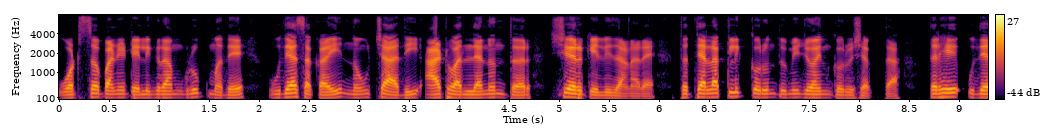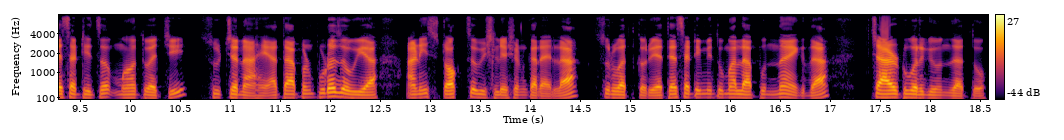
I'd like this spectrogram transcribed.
व्हॉट्सअप आणि टेलिग्राम ग्रुपमध्ये उद्या सकाळी नऊच्या आधी आठ वाजल्यानंतर शेअर केली जाणार आहे. तर त्याला क्लिक करून तुम्ही जॉईन करू शकता. तर हे उद्यासाठीचं महत्त्वाची सूचना आहे. आता आपण पुढे जाऊया आणि स्टॉकचं विश्लेषण करायला सुरुवात करूया. त्यासाठी मी तुम्हाला पुन्हा एकदा चार्टवर घेऊन जातो.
